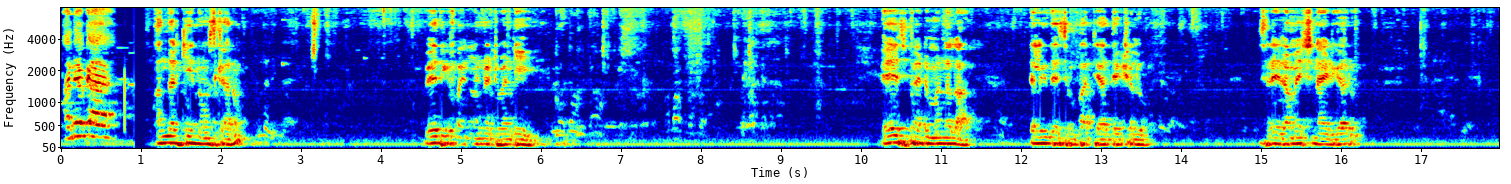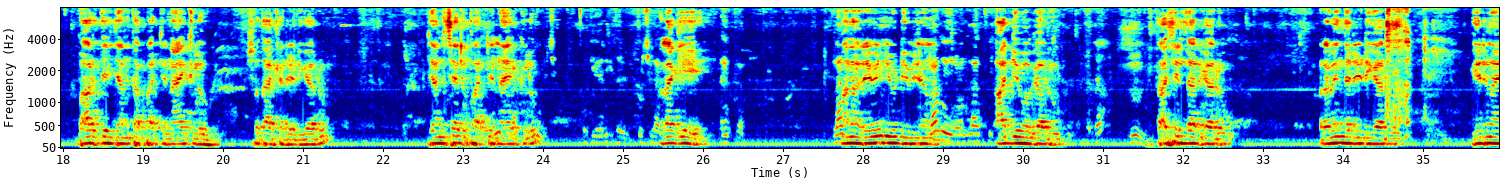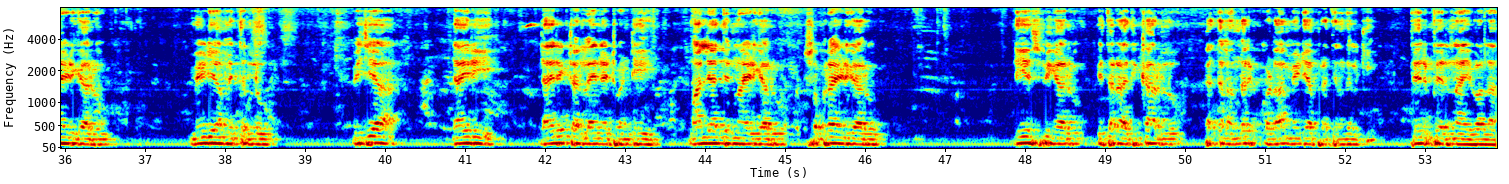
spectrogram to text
అనే ఒక అందరికీ నమస్కారం. వేదిక పైన ఉన్నటువంటి ఏఎస్పేట మండల తెలుగుదేశం పార్టీ అధ్యక్షులు శ్రీ రమేష్ నాయుడు గారు భారతీయ జనతా పార్టీ నాయకులు సుధాకర్ రెడ్డి గారు జనసేన పార్టీ నాయకులు అలాగే మన రెవెన్యూ డివిజన్ ఆర్డీఓ గారు తహసీల్దార్ గారు రవీందర్ రెడ్డి గారు గిరినాయుడు గారు మీడియా మిత్రులు విజయ డైరీ డైరెక్టర్లు అయినటువంటి మాల్యాద్రి నాయుడు గారు సుబ్రాయుడు గారు డిఎస్పి గారు ఇతర అధికారులు పెద్దలందరికీ కూడా మీడియా ప్రతినిధులకి పేరు పేరున ఇవాళ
